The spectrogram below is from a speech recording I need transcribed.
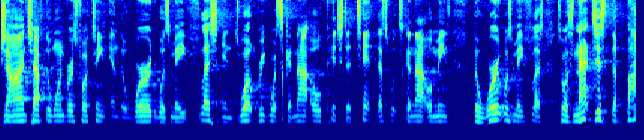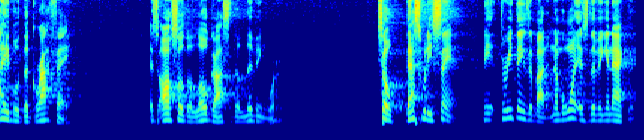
John chapter 1, verse 14, and the Word was made flesh and dwelt. Greek word skenao, pitched a tent. That's what skenao means. The Word was made flesh. So it's not just the Bible, the graphe, it's also the Logos, the living Word. So that's what he's saying. Three things about it. Number one, is living and active.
